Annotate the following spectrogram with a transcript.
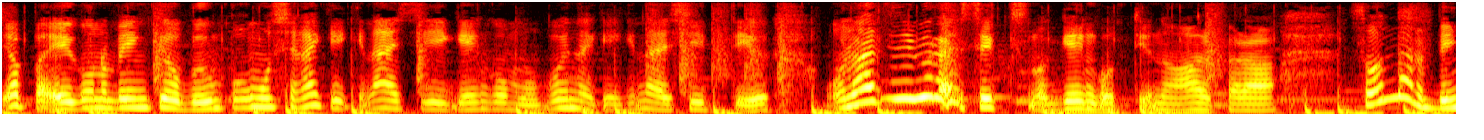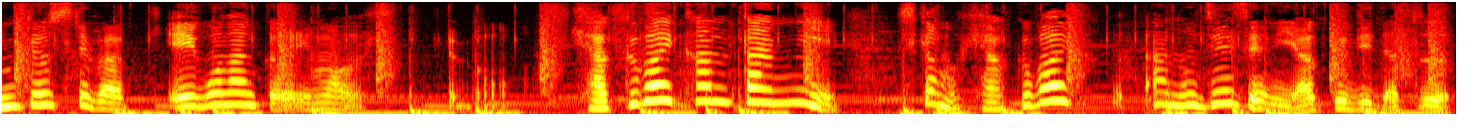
やっぱ英語の勉強文法もしなきゃいけないし言語も覚えなきゃいけないしっていう同じぐらいセックスの言語っていうのはあるからそんなの勉強すれば英語なんかよりも100倍簡単にしかも100倍あの人生に役に立つ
